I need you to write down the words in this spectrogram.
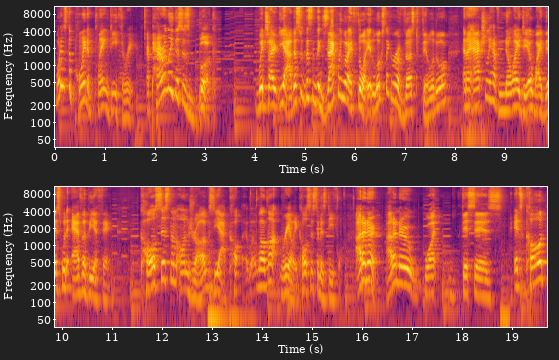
What is the point of playing D3? Apparently this is book. Which I, yeah, this, this is exactly what I thought. It looks like a reversed Philidor, and I actually have no idea why this would ever be a thing. Colle system on drugs? Yeah, call, well, not really. Colle system is default. I don't know. I don't know what this is. It's called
